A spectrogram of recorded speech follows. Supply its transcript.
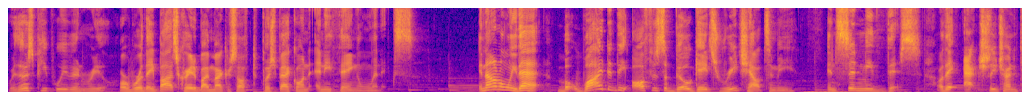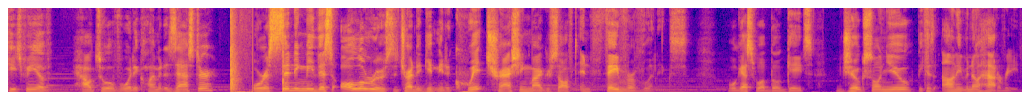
were those people even real? Or were they bots created by Microsoft to push back on anything Linux? And not only that, but why did the office of Bill Gates reach out to me and send me this? Are they actually trying to teach me of how to avoid a climate disaster? Or is sending me this all a ruse to try to get me to quit trashing Microsoft in favor of Linux? Well, guess what, Bill Gates? Joke's on you because I don't even know how to read.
